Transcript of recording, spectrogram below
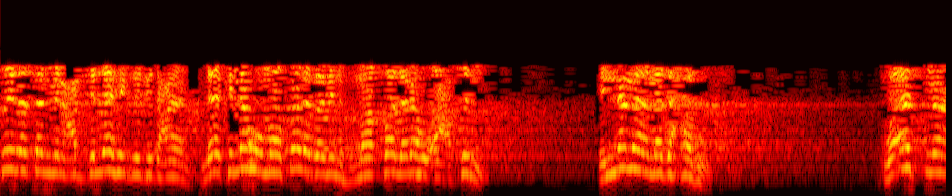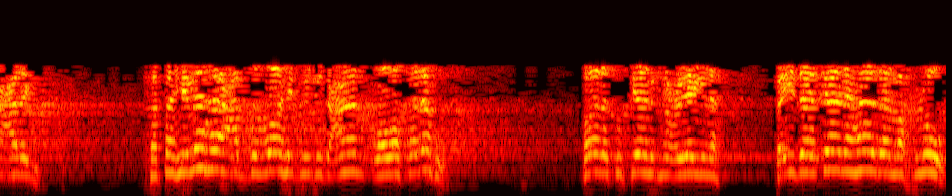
صلة من عبد الله بن جدعان لكنه ما طلب منه ما قال له أعطني. إنما مدحه. وأثنى عليه. ففهمها عبد الله بن جدعان ووصله. قال سفيان بن عيينة فإذا كان هذا مخلوق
